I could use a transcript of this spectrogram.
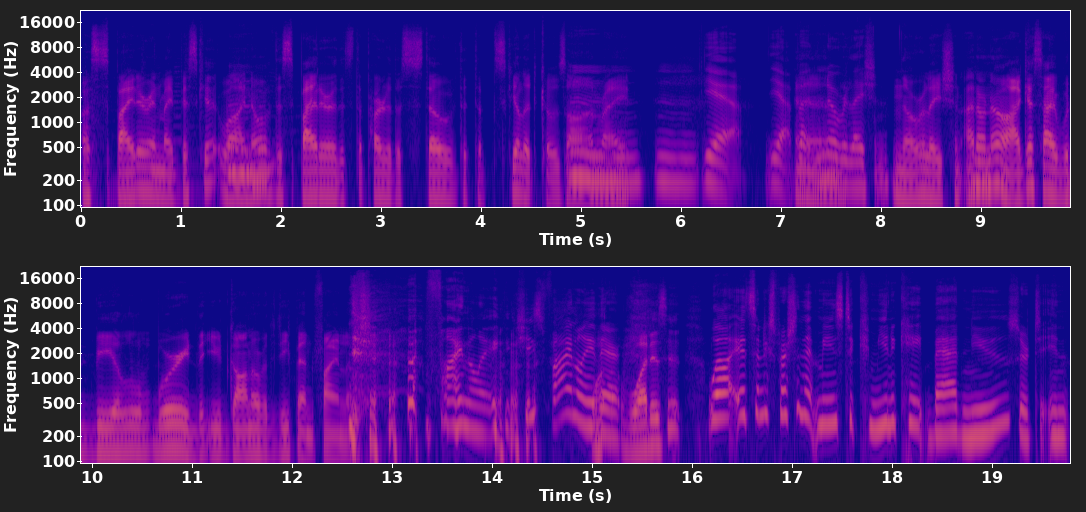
A spider in my biscuit? Well, mm-hmm. I know of mm-hmm. the spider that's the part of the stove that the skillet goes on, mm-hmm. right? Mm-hmm. mm-hmm. Yeah yeah, but no relation. No relation. I don't know. Mm-hmm. I guess I would be a little worried that you'd gone over the deep end finally. finally, she's finally Wha- there. what is it? Well, it's an expression that means to communicate bad news or to in,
